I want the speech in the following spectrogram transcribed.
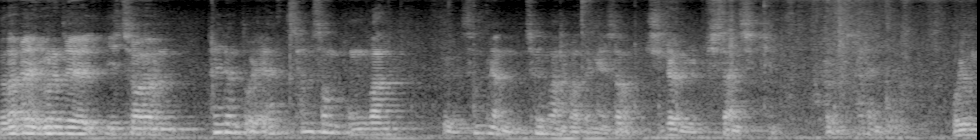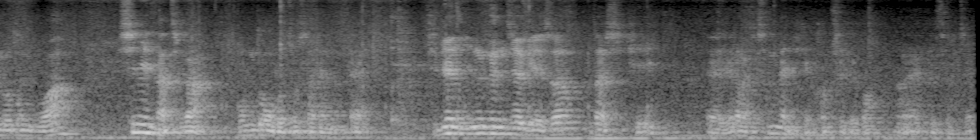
그 다음에 이거는 이제 2008년도에 삼성 공관 그 성면 철관 과정에서 주변을 비산시킨 그런 사례입니다. 고용노동부와 시민단체가 공동으로 조사를 했는데 주변 인근 지역에서 보다시피 예, 여러 가지 성면이 이렇게 검출되고 어, 그랬었죠.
